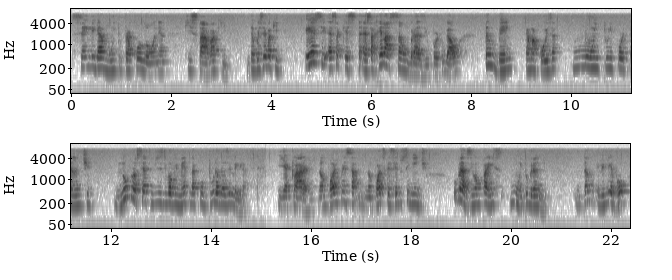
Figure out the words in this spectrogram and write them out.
sem ligar muito para a colônia que estava aqui. Então perceba que esse, essa, essa relação Brasil-Portugal também é uma coisa muito importante no processo de desenvolvimento da cultura brasileira. E é claro, a gente não pode pensar, não pode esquecer do seguinte: o Brasil é um país muito grande. Então ele levou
